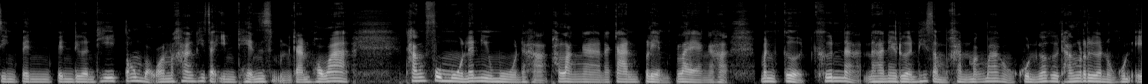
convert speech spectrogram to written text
ริง ๆ เป็นเป็นเดือนที่ต้องบอกว่าค่อนข้างที่จะอินเทนส์เหมือนกันเพราะว่าทั้งฟูมูลและนิวมูลนะคะพลังงานนะการเปลี่ยนแปลงอะค่ะมันเกิดขึ้นนะนะคะในเรือนที่สำคัญมากๆของคุณก็คือทั้งเรือนของคุณเอ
